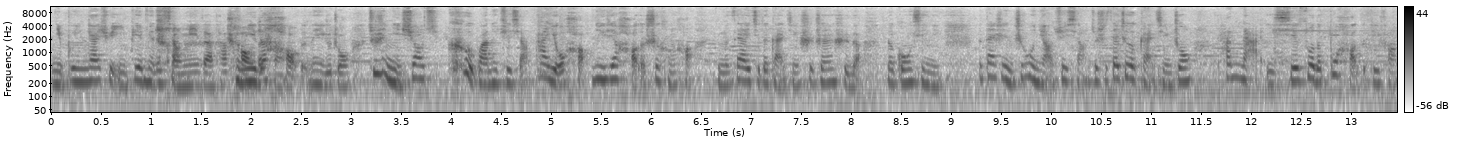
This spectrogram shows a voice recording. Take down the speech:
你不应该去一遍遍的想沉迷在他沉迷的好的那个中，就是你需要去客观的去想，他有好，那些好的是很好，你们在一起的感情是真实的，那恭喜你。那但是你之后你要去想，就是在这个感情中，他哪一些做的不好的地方，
